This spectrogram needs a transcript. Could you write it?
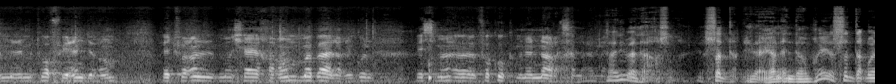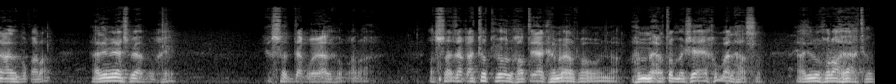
المتوفي عندهم يدفعون مشايخهم مبالغ يقول اسم آه، فكوك من النار أحسن الله عملك هذه ما لها اصل يصدق إذا كان عندهم خير يصدقون على الفقراء. هذه من أسباب الخير. يصدقون على الفقراء. الصدقة تطفئ الخطيئة كما يطفئ النار. أما يعطوا مشايخهم ما لها اصل هذه من خرافاتهم.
